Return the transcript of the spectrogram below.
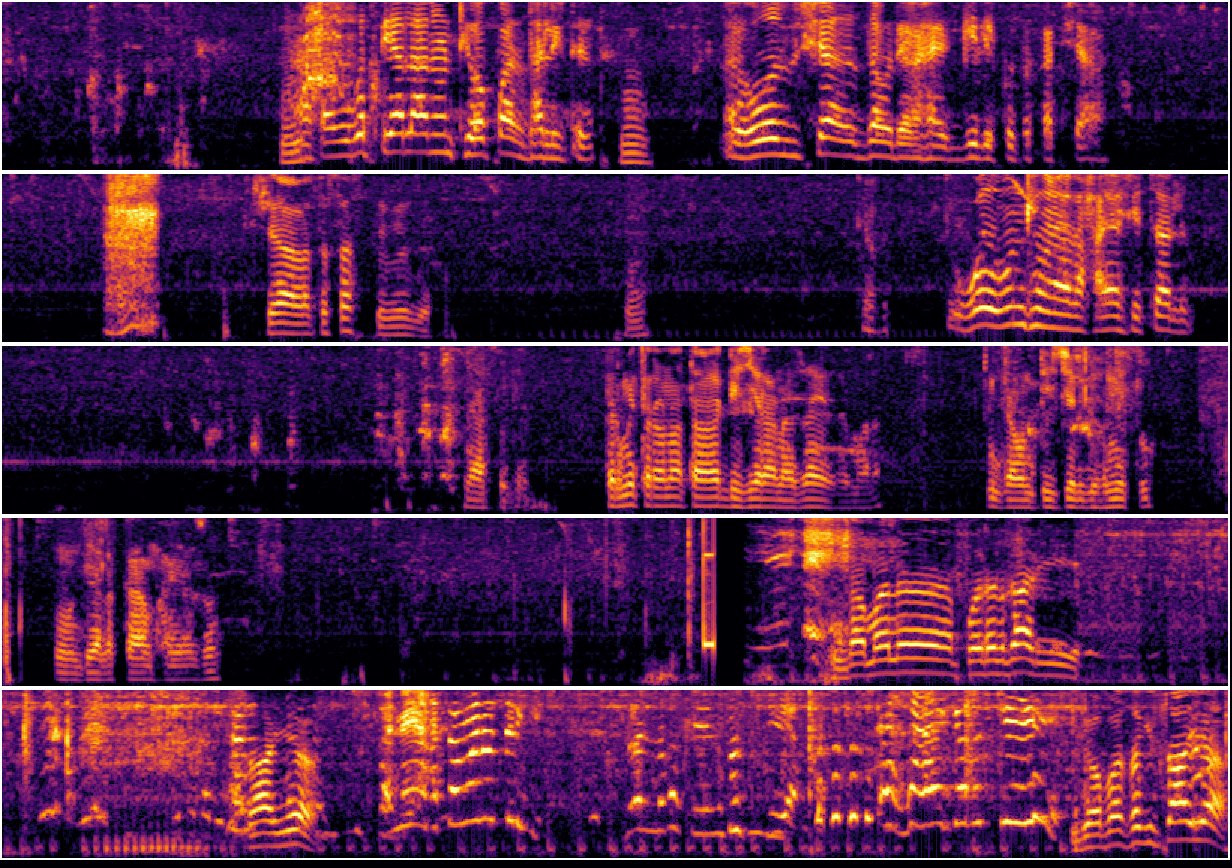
आता उगत त्याला आणून ठेवा पाच दहा लिटर हं. रोज शा जाऊ द्या हाय, गेली कुचकात शाळा शाळा तसं असते वेगळं. तू वळवून घेऊन आला हाय अशी चालत. असू दे. तर मित्रांनो आता डिझेल आणायचं आहे मला. जाऊन डिझेल घेऊन येतो. उद्याला काम आहे अजून. दमान पडल गाडी. आता तरी. बसली. आणि की ताई या.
